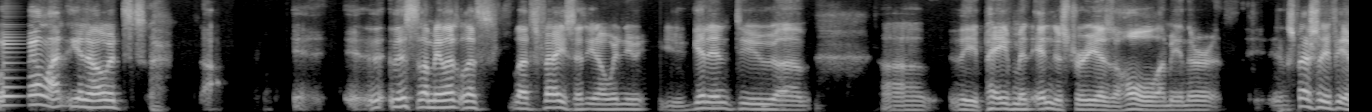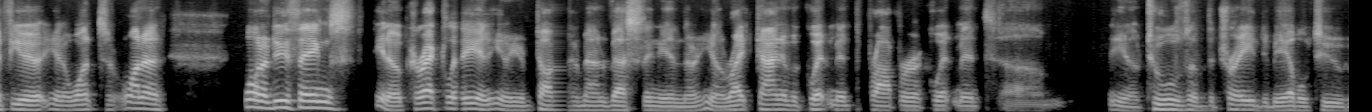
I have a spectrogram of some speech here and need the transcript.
Well, I, you know, it's uh, this. I mean, let, us let's let's face it. You know, when you you get into uh, uh, the pavement industry as a whole, I mean, there, especially if if you you know want to want to want to do things you know correctly and you know you're talking about investing in the you know right kind of equipment the proper equipment um, you know tools of the trade to be able to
